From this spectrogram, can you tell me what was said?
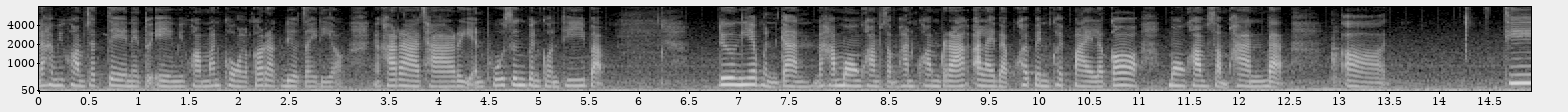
นะคะมีความชัดเจนในตัวเอง มีความมั่นคง แล้วก็รักเดียวใจเดียวนะคะ ราชาเหรียญผู้ซึ่งเป็นคนที่แบบดื้อเงียบเหมือนกันนะคะ มองความสัมพันธ์ความรักอะไรแบบค่อยเป็นค่อยไป แล้วก็มองความสัมพันธ์แบบที่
